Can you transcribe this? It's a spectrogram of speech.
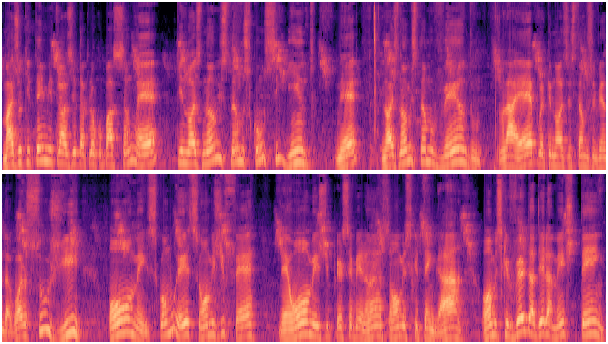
Mas o que tem me trazido a preocupação é que nós não estamos conseguindo, né? Nós não estamos vendo, na época que nós estamos vivendo agora, surgir homens como esse, homens de fé, né? homens de perseverança, homens que têm garra, homens que verdadeiramente têm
